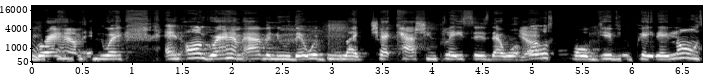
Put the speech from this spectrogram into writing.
Graham anyway. And on Graham Avenue, there would be like check cashing places that will yep. also give you payday loans.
